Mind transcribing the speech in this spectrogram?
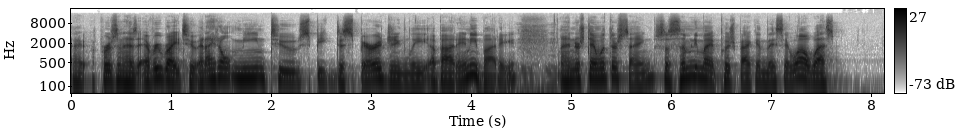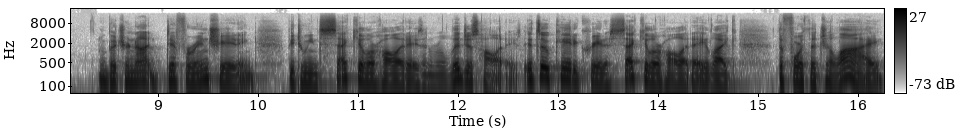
a person has every right to, and I don't mean to speak disparagingly about anybody. Mm-hmm. I understand what they're saying. So somebody might push back and they say, well, Wes, but you're not differentiating between secular holidays and religious holidays. It's okay to create a secular holiday like the 4th of July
